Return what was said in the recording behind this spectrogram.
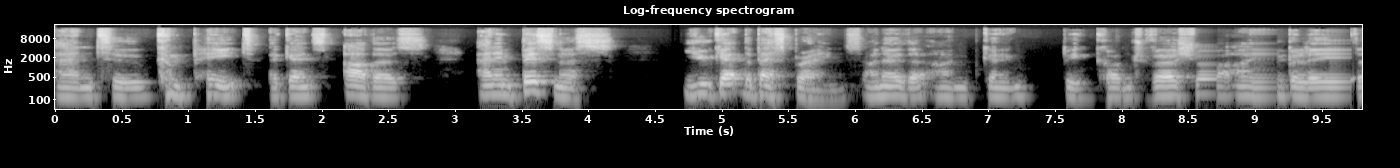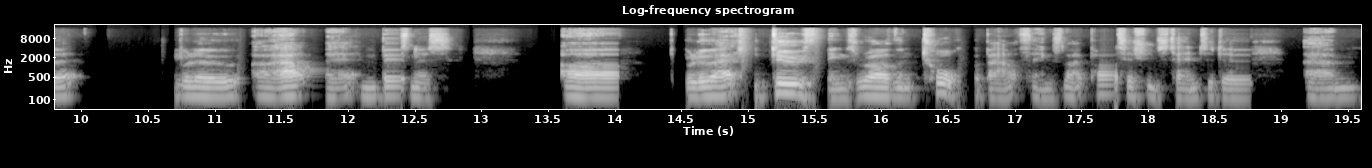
and to compete against others and in business, you get the best brains. I know that I'm going to be controversial. I believe that people who are out there in business are people who actually do things rather than talk about things like politicians tend to do. Um,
